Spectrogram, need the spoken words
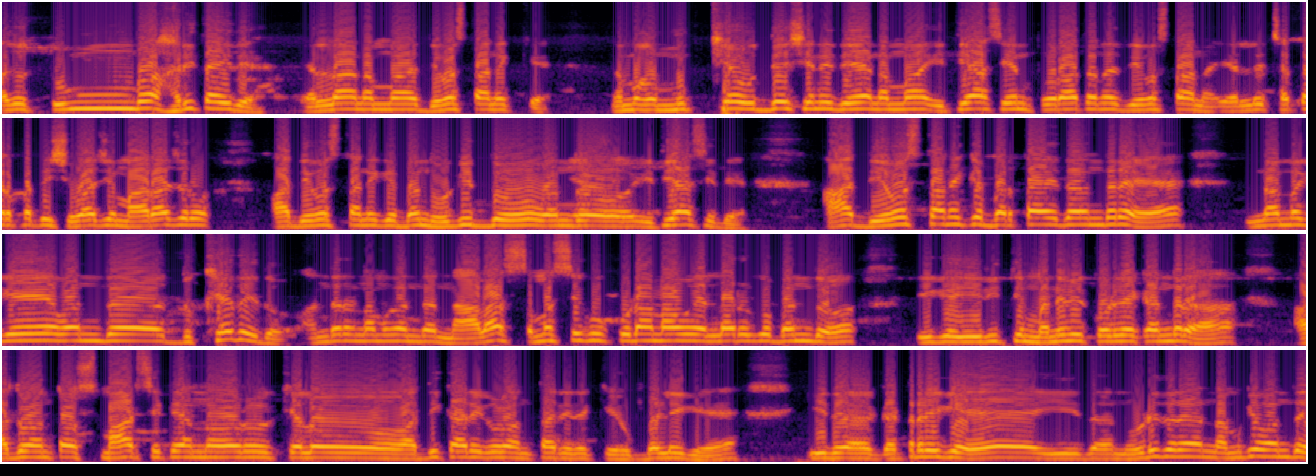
ಅದು ತುಂಬಾ ಹರಿತಾ ಇದೆ. ಎಲ್ಲ ನಮ್ಮ ದೇವಸ್ಥಾನಕ್ಕೆ. ನಮಗ ಮುಖ್ಯ ಉದ್ದೇಶ ಏನಿದೆ, ನಮ್ಮ ಇತಿಹಾಸ ಏನ್ ಪುರಾತನ ದೇವಸ್ಥಾನ, ಎಲ್ಲಿ ಛತ್ರಪತಿ ಶಿವಾಜಿ ಮಹಾರಾಜರು ಆ ದೇವಸ್ಥಾನಕ್ಕೆ ಬಂದು ಹೋಗಿದ್ದು ಒಂದು ಇತಿಹಾಸ ಇದೆ. ಆ ದೇವಸ್ಥಾನಕ್ಕೆ ಬರ್ತಾ ಇದೆ ಅಂದ್ರೆ ನಮಗೆ ಒಂದು ದುಃಖದ ಇದು ಅಂದ್ರೆ ನಮಗೊಂದು ನಾಲಾ ಸಮಸ್ಯೆಗೂ ಕೂಡ ನಾವು ಎಲ್ಲರಿಗೂ ಬಂದು ಈಗ ಈ ರೀತಿ ಮನವಿ ಕೊಡ್ಬೇಕಂದ್ರ ಅದು ಅಂತ ಸ್ಮಾರ್ಟ್ ಸಿಟಿ ಅನ್ನೋರು ಕೆಲವು ಅಧಿಕಾರಿಗಳು ಅಂತಾರೆ ಇದಕ್ಕೆ ಹುಬ್ಬಳ್ಳಿಗೆ. ಇದು ಗಟ್ರಿಗೆ ಇದು ನೋಡಿದ್ರೆ ನಮ್ಗೆ ಒಂದು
